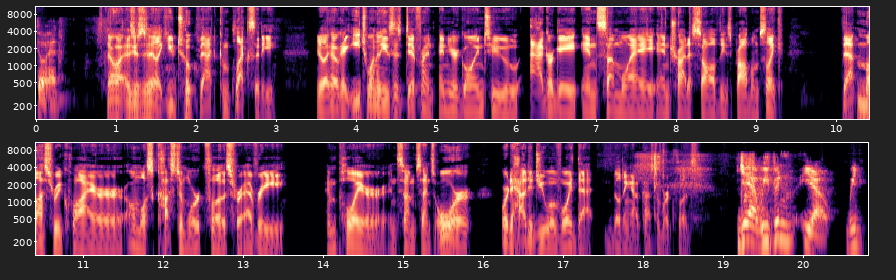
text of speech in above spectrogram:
go ahead. No i was just to say like you took that complexity. You're like, okay, each one of these is different, and you're going to aggregate in some way and try to solve these problems. So like, that must require almost custom workflows for every employer in some sense. Or or how did you avoid that building out custom workflows? Yeah we've been you know we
